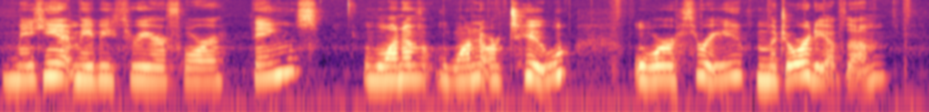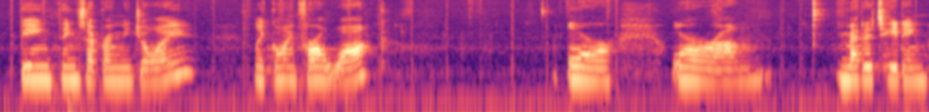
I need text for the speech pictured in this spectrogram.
making it maybe three or four things. One of one or two or three, majority of them being things that bring me joy, like going for a walk or or um, meditating,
